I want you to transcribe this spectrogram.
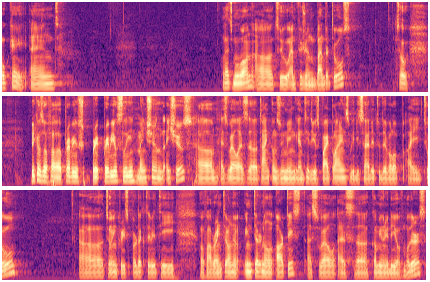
Okay, and let's move on uh, to Enfusion Blender tools. So, because of uh, previous, pre previously mentioned issues, um, as well as uh, time-consuming and tedious pipelines, we decided to develop a tool uh, to increase productivity of our internal, internal artists as well as uh, community of modders.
